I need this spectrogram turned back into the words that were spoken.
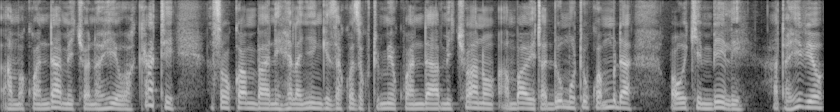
ama kuandaa michuano hiyo, wakati nasema kwamba ni hela nyingi za kuweza kutumia kuandaa michuano ambayo itadumu tu kwa muda wa wiki mbili. Hata hivyo,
